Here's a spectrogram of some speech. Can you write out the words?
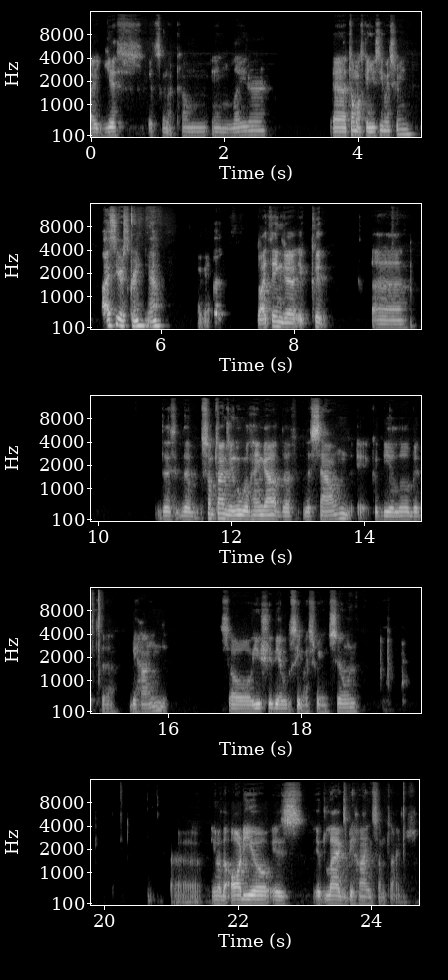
I guess it's gonna come in later. Uh, Thomas, can you see my screen? I see your screen. Yeah. Okay. So I think uh, it could. Uh, the the sometimes in Google Hangout the the sound it could be a little bit uh, behind, so you should be able to see my screen soon. Uh, you know the audio is it lags behind sometimes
